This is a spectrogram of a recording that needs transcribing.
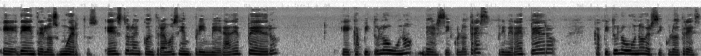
eh, de entre los muertos. Esto lo encontramos en Primera de Pedro, eh, capítulo 1, versículo 3. Primera de Pedro, capítulo 1, versículo 3.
